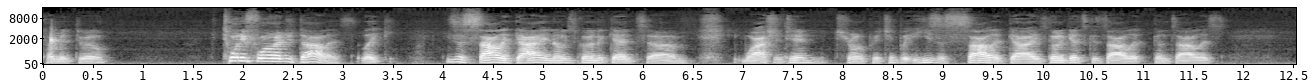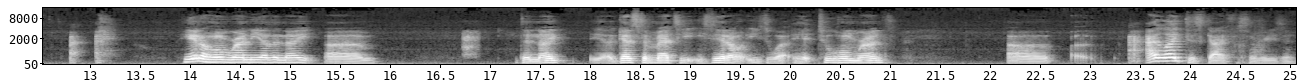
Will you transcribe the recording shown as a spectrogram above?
coming through. Twenty four hundred dollars. Like he's a solid guy. I know he's going against um, Washington, strong pitching, but he's a solid guy. He's going against Gonzalez. Gonzalez. I, he hit a home run the other night. Um, the night against the Mets, he, he's hit a, he's what hit two home runs. Uh, I, I like this guy for some reason.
